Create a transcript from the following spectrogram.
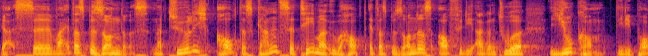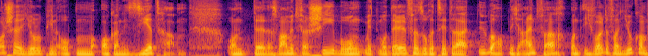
Ja, es äh, war etwas Besonderes. Natürlich auch das ganze Thema überhaupt etwas Besonderes, auch für die Agentur UCOM, die die Porsche European Open organisiert haben. Und äh, das war mit Verschiebung, mit Modellversuch etc. überhaupt nicht einfach. Und ich wollte von UCOM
